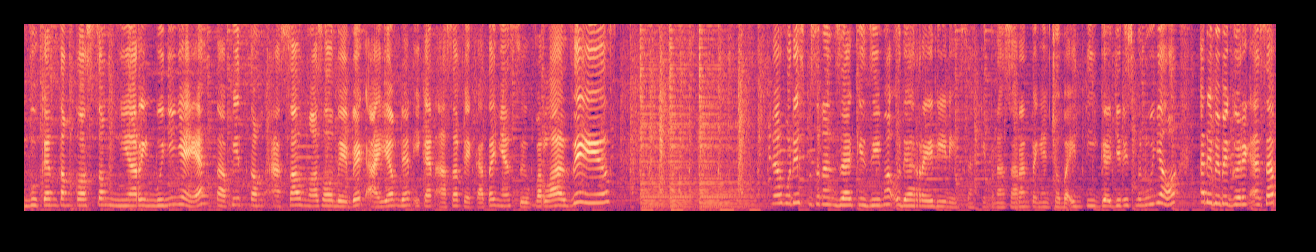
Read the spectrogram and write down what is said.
bukan tong kosong nyaring bunyinya ya, tapi tong asal muasal bebek, ayam, dan ikan asap yang katanya super lazis. Nah, foodies pesanan Zaki Zima udah ready nih. Saking penasaran pengen cobain tiga jenis menunya loh. Ada bebek goreng asap,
